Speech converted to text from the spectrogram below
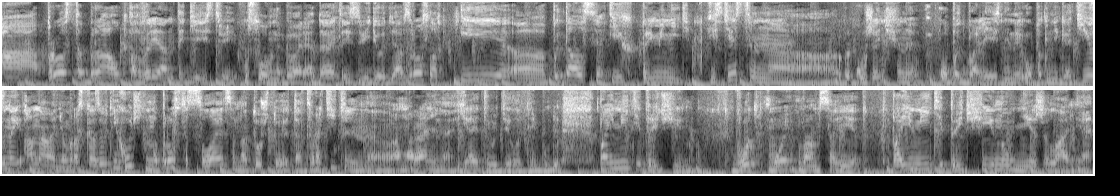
а просто брал варианты действий, условно говоря, да, это из видео для взрослых, и а, пытался их применить. Естественно, а, у женщины опыт болезненный, опыт негативный, она о нем рассказывать не хочет, но просто ссылается на то, что это отвратительно, аморально, я этого делать не буду. Поймите причину. Вот мой вам совет. Поймите причину нежелания.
